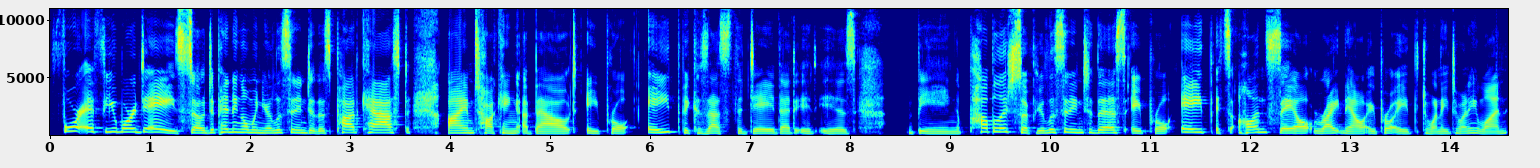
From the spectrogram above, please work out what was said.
for a few more days. So, depending on when you're listening to this podcast, I'm talking about April 8th because that's the day that it is being published. So if you're listening to this April 8th, it's on sale right now, April 8th, 2021.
